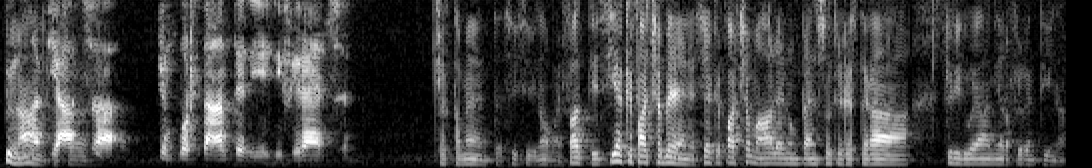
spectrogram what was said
più in una alto, piazza certo. più importante di, di Firenze. Certamente, sì, sì, no, ma infatti sia che faccia bene sia che faccia male, non penso che resterà più di due anni alla Fiorentina.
